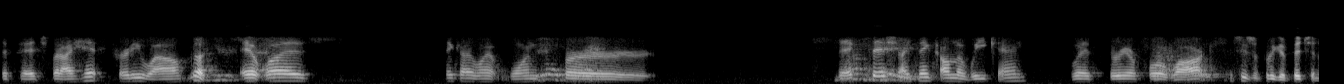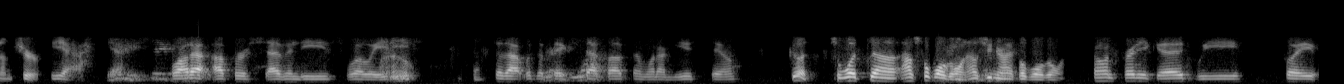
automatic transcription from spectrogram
to pitch, but I hit pretty well. Good. It was, think I went one for six-ish, I think, on the weekend with three or four walks. This is some pretty good pitching, I'm sure. Yeah, yeah. A lot of upper 70s, low 80s. So that was a big step up than what I'm used to. Good. So what? Uh, how's football going? How's junior high football going? Going pretty good. We play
